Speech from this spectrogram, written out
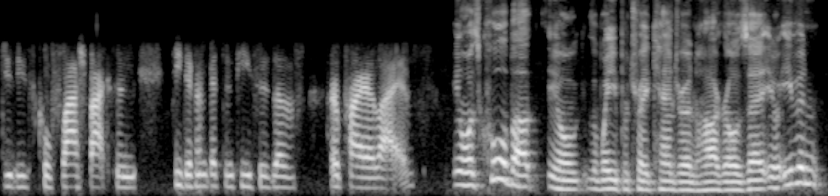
do these cool flashbacks and see different bits and pieces of her prior lives. You know, what's cool about, you know, the way you portray Kendra and Hawkgirl is that, you know, even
